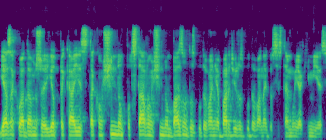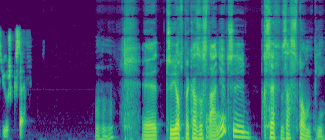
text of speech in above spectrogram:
ja zakładam, że JPK jest taką silną podstawą, silną bazą do zbudowania bardziej rozbudowanego systemu, jakim jest już KSEF. Mhm. E, czy JPK zostanie, czy KSEF zastąpi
